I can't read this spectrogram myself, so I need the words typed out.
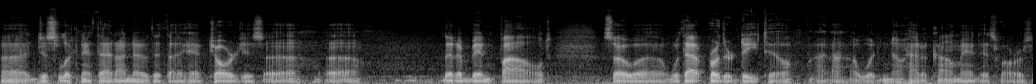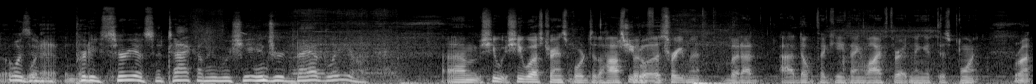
uh, just looking at that, I know that they have charges uh, uh, that have been filed. So, uh, without further detail, I, I- I wouldn't know how to comment as far as uh, Was what it a happened. there. pretty serious attack? I mean, was she injured badly? Or? Um, she she was transported to the hospital for treatment, but I I don't think anything life threatening at this point. right.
